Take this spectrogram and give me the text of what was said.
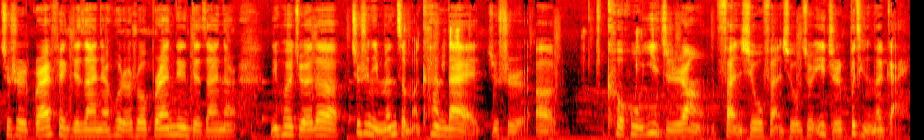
就是 graphic designer 或者说 branding designer，你会觉得就是你们怎么看待就是呃客户一直让返修返修，就一直不停的改，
